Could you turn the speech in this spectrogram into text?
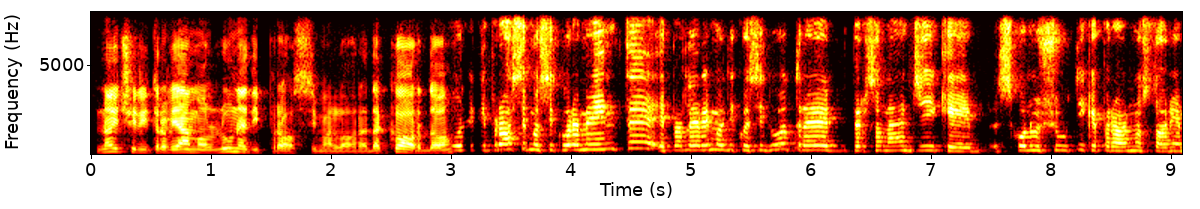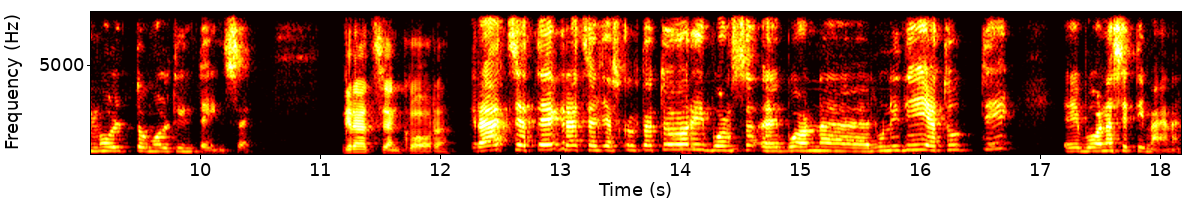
noi ci ritroviamo lunedì prossimo allora, d'accordo? Lunedì prossimo sicuramente e parleremo di questi due o tre personaggi che, sconosciuti che però hanno storie molto molto intense. Grazie ancora. Grazie a te, grazie agli ascoltatori, buon, eh, buon eh, lunedì a tutti e buona settimana.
